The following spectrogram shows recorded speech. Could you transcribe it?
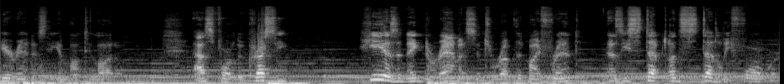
Herein is the Amontillado. As for Lucrece, he is an ignoramus, interrupted my friend, as he stepped unsteadily forward,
